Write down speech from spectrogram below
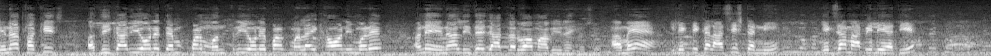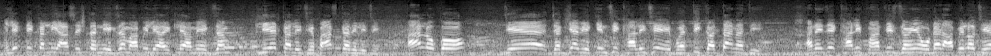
એના થકી જ અધિકારીઓને તેમ પણ મંત્રીઓને પણ મલાઈ ખાવાની મળે અને એના લીધે જ આ કરવામાં આવી રહ્યું છે. અમે ઇલેક્ટ્રિકલ આસિસ્ટન્ટની એક્ઝામ આપેલી હતી. ઇલેક્ટ્રિકલની આસિસ્ટન્ટની એક્ઝામ આપેલી એટલે અમે એક્ઝામ ક્લિયર કરેલી છે, પાસ કરેલી છે. આ લોકો જે જગ્યા વેકેન્સી ખાલી છે એ ભરતી કરતા નથી. અને જે ખાલી પાંત્રીસ જણે ઓર્ડર આપેલો છે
